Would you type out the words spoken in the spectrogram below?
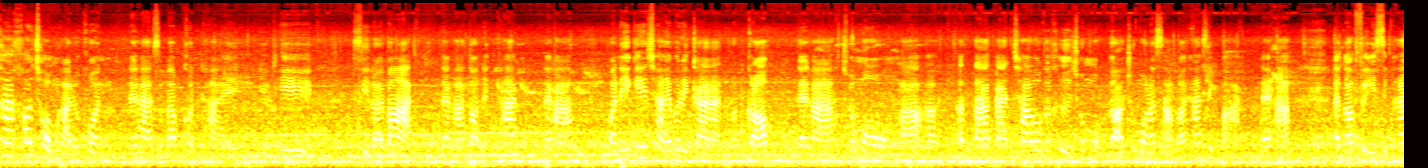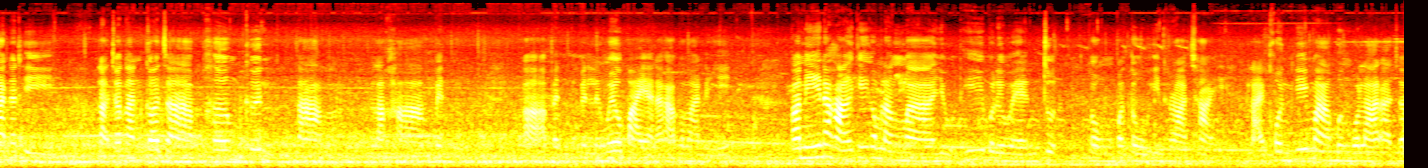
ค่าเข้าชมค่ะทุกคนนะคะสำหรับคนไทยอยู่ที่ 400 บาทนะคะต่อหนึ่งท่านนะคะ วันนี้กี้ใช้บริการรถกรอฟนะคะ ชั่วโมงอัตราการเช่าก็คือชั่วโมงชั่วโมงละ 350 บาทนะคะ แล้วก็ฟรี 15 นาที หลังจากนั้นก็จะเพิ่มขึ้นตามราคาเป็น เป็นเป็นเลเวลไปอะนะคะประมาณนี้ ตอนนี้นะคะกี้กำลังมาอยู่ที่บริเวณจุดตรงประตูอินทราชัย หลายคนที่มาเมืองโบราณอาจจะ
